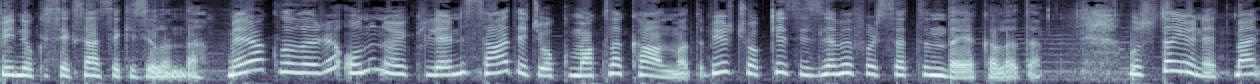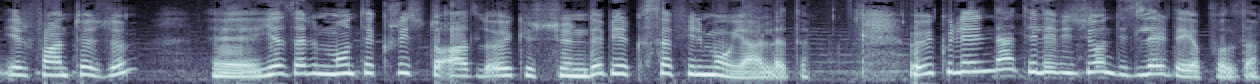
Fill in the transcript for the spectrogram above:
1988 yılında. Meraklıları onun öykülerini sadece okumakla kalmadı. Birçok kez izleme fırsatını da yakaladı. Usta yönetmen İrfan Tözüm ee, yazarın Monte Cristo adlı öyküsünde bir kısa filmi uyarladı. Öykülerinden televizyon dizileri de yapıldı.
